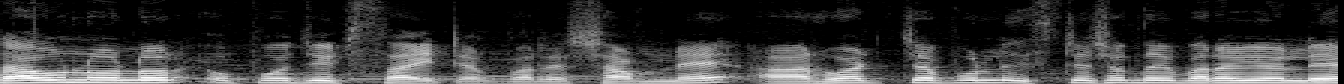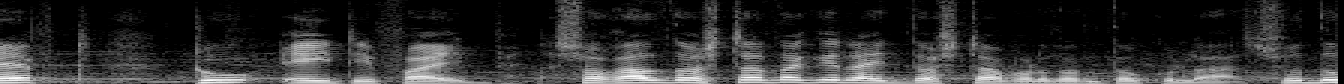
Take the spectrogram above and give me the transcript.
টাউন হলের অপোজিট সাইড একবারে সামনে, আর হোয়াটচাপুল স্টেশন থেকে বাড়াইয়া লেফট টু এইটি ফাইভ সকাল দশটা থেকে রাত দশটা পর্যন্ত খোলা। শুধু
